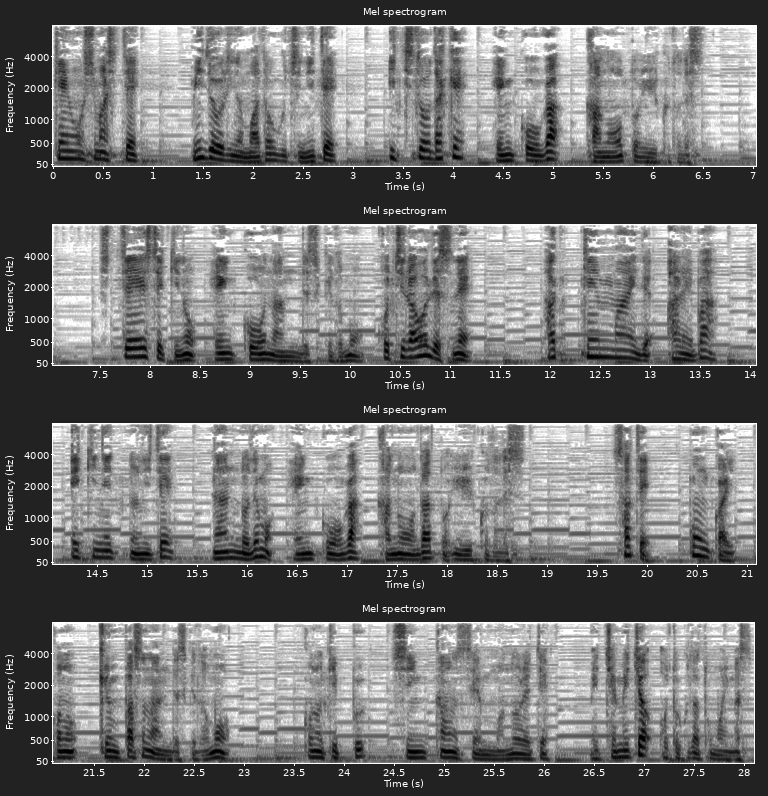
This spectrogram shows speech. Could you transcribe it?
見をしまして、緑の窓口にて一度だけ変更が可能ということです。指定席の変更なんですけども、こちらはですね、発見前であれば、駅ネットにて何度でも変更が可能だということです。さて、今回このキュンパスなんですけども、この切符、新幹線も乗れてめちゃめちゃお得だと思います。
